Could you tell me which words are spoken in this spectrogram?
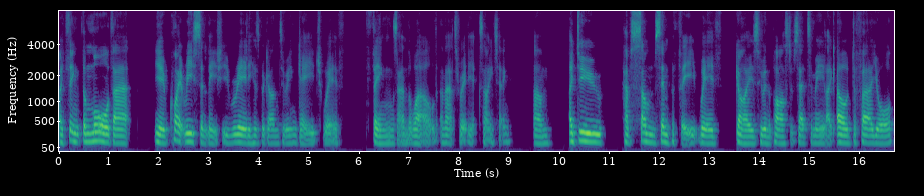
I think the more that you know, quite recently she really has begun to engage with things and the world, and that's really exciting. Um, I do have some sympathy with guys who in the past have said to me, like, oh, defer your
